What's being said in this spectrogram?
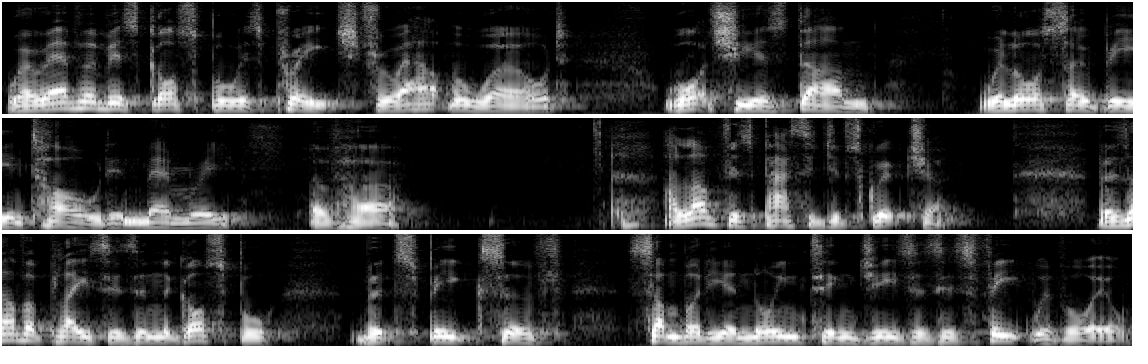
wherever this gospel is preached throughout the world, what she has done will also be told in memory of her. I love this passage of scripture. There's other places in the gospel that speaks of somebody anointing Jesus' feet with oil.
